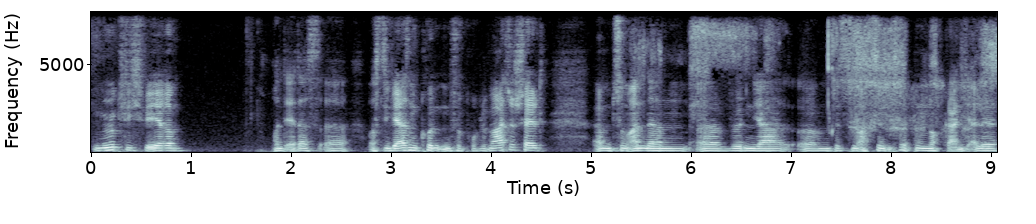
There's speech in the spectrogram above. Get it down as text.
möglich wäre und er das aus diversen Gründen für problematisch hält. Ähm, zum anderen würden ja ähm, bis zum 18.03. noch gar nicht alle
